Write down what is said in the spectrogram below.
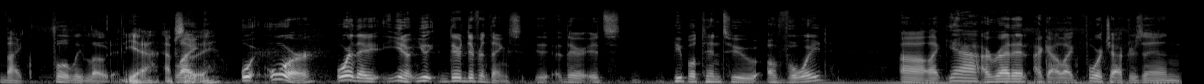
like fully loaded. Yeah, absolutely. Like, or or or they, you know, you there are different things. There, it's people tend to avoid. Uh, like, yeah, I read it. I got like four chapters in.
